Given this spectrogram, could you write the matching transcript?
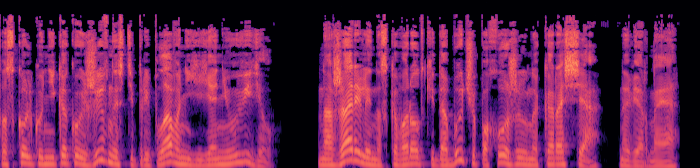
поскольку никакой живности при плавании я не увидел. Нажарили на сковородке добычу, похожую на карася, наверное,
